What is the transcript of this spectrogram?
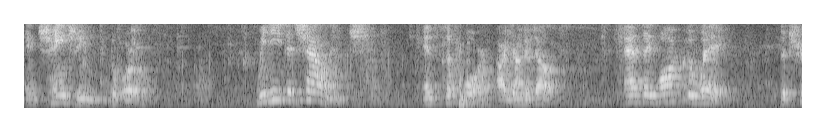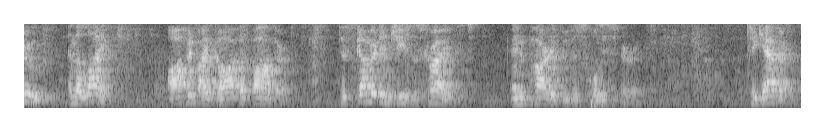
and changing the world. We need to challenge and support our young adults as they walk the way, the truth, and the life offered by God the Father, discovered in Jesus Christ, and imparted through this Holy Spirit. Together,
